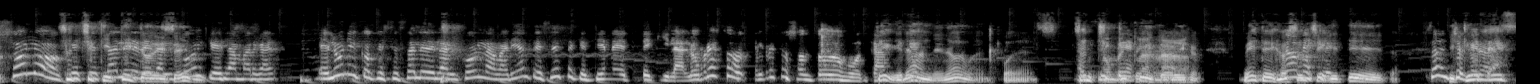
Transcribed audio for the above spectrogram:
solo que se sale del alcohol, que es la margarita. El único que se sale del alcohol, la variante es este que tiene tequila. Los restos, el resto son todos vodka. Qué grande, ¿no? Son chiquititos, ¿Viste? Dijo, son chiquititos. Son choquetas.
